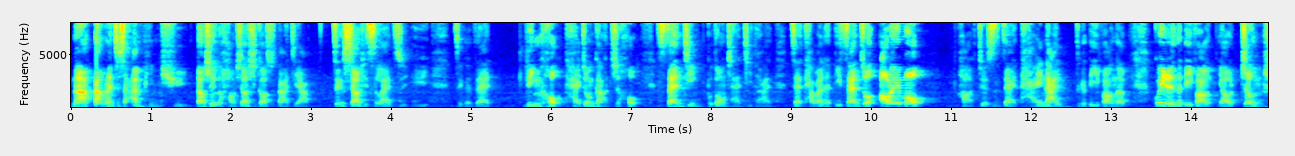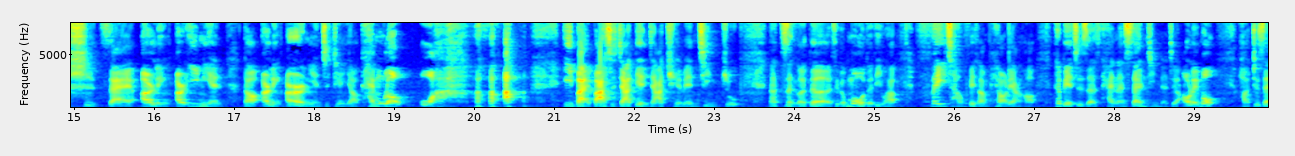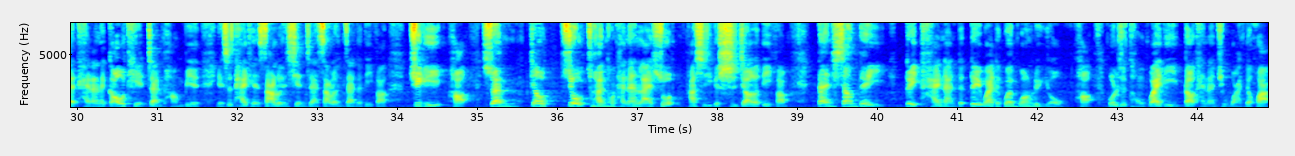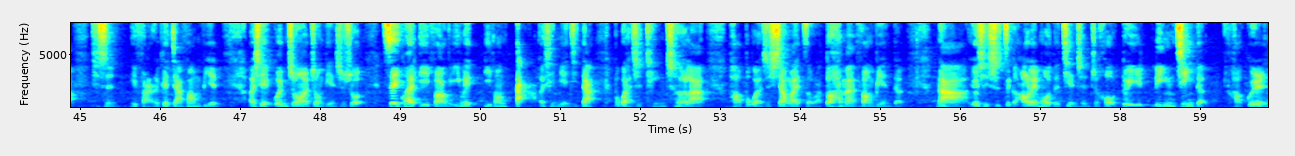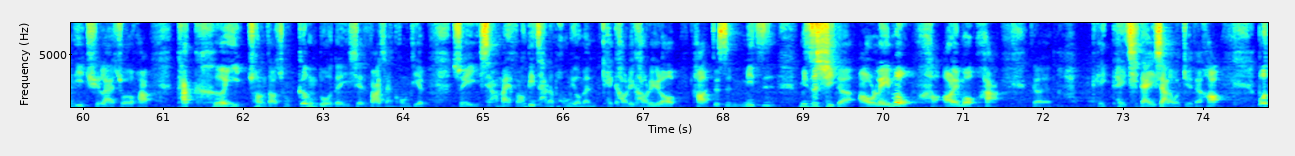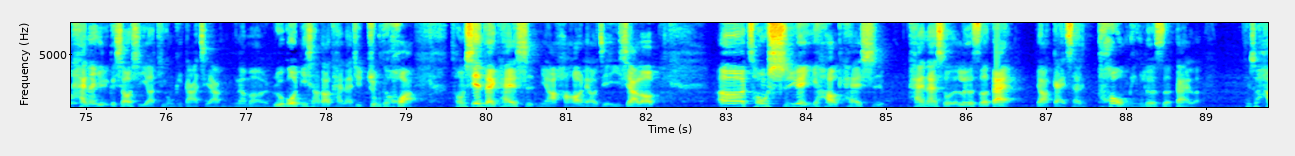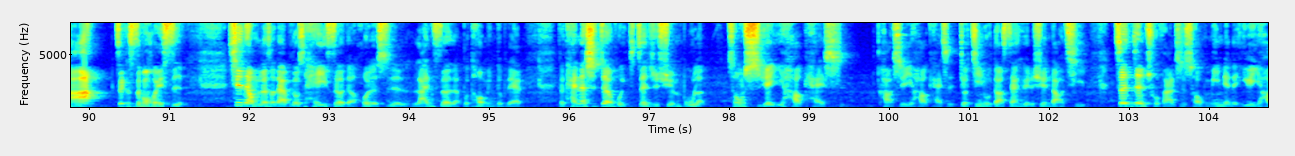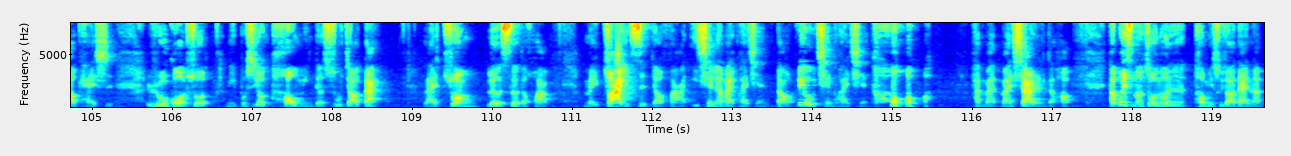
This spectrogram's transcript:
那当然，这是安平区，倒是有个好消息告诉大家，这个消息是来自于这个在林口台中港之后，三井不动产集团在台湾的第三座 Outlet Mall。好，就是在台南这个地方呢，归人的地方要正式在二零二一年到二零二二年之间要开幕喽！哇，一百八十家店家全面进驻，那整个的这个 mall 的地方非常非常漂亮哈，特别是在台南三景的这个 Olay Mall，好，就在台南的高铁站旁边，也是台铁的沙仑线站沙仑站的地方，距离好，虽然叫就传统台南来说，它是一个市郊的地方，但相对对台南的对外的观光旅游，好，或者是从外地到台南去玩的话，其实你反而更加方便。而且更重要的重点是说，这一块地方因为地方大，而且面积大，不管是停车啦，好，不管是向外走啦，都还蛮方便的。那尤其是这个奥雷莫的建成之后，对于邻近的。好，归仁地区来说的话，它可以创造出更多的一些发展空间，所以想要买房地产的朋友们可以考虑考虑喽。好，这是米子米子喜的奥雷莫，好奥雷莫哈，这可以可以期待一下了，我觉得哈。不过台南有一个消息要提供给大家，那么如果你想到台南去住的话，从现在开始你要好好了解一下喽。呃，从十月一号开始，台南所有的垃圾袋要改成透明垃圾袋了。你说哈，这个是怎么回事？现在我们垃圾袋不都是黑色的或者是蓝色的不透明，对不对？这台南市政府已经正式宣布了，从十月一号开始，好，十月一号开始就进入到三个月的宣导期，真正处罚是从明年的一月一号开始。如果说你不是用透明的塑胶袋来装垃圾的话，每抓一次要罚一千两百块钱到六千块钱，呵 呵还蛮蛮吓人的哈。他为什么做那种透明塑胶袋呢？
